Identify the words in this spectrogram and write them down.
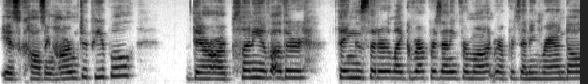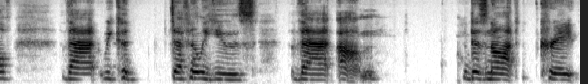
is causing harm to people there are plenty of other things that are like representing vermont representing randolph that we could definitely use that um does not create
